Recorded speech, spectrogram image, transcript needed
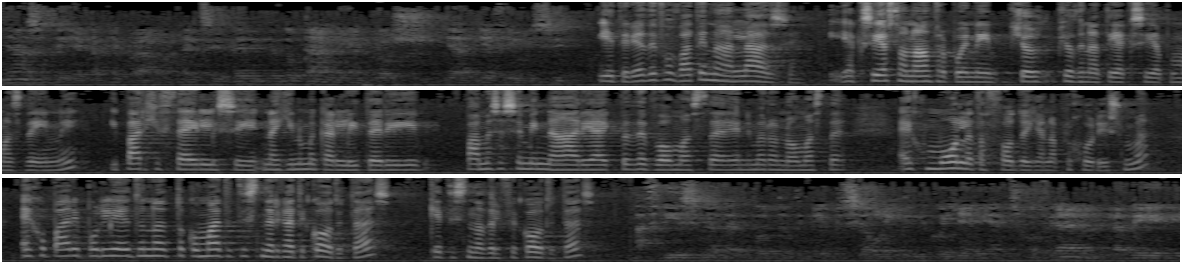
νοιάζεται για κάποια πράγματα. Έτσι. Δεν, δεν το κάνει απλώ για διαφήμιση. Η εταιρεία δεν φοβάται να αλλάζει. Η αξία στον άνθρωπο είναι η πιο, πιο δυνατή αξία που μας δίνει. Υπάρχει θέληση να γίνουμε καλύτεροι, πάμε σε σεμινάρια, εκπαιδευόμαστε, ενημερωνόμαστε. Έχουμε όλα τα φόντα για να προχωρήσουμε. Έχω πάρει πολύ έντονα το κομμάτι της συνεργατικότητας και της συναδελφικότητας. Αυτή η συνεργατικότητα την βλέπεις σε όλη την οικογένεια της Κοφιάνα, δηλαδή τη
